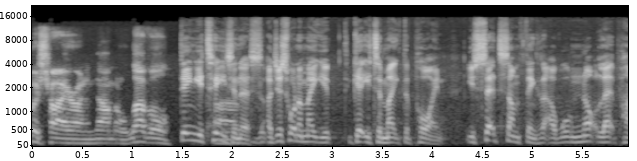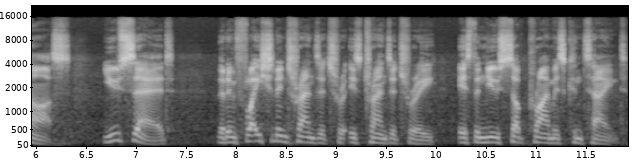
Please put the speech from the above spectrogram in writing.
push higher on a nominal level. Dean, you're teasing uh, us. I just want to make you get you to make the point. You said something that I will not let pass. You said that inflation in transitory is transitory, is the new subprime is contained.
